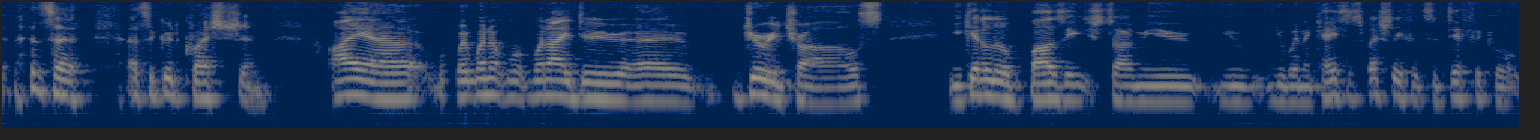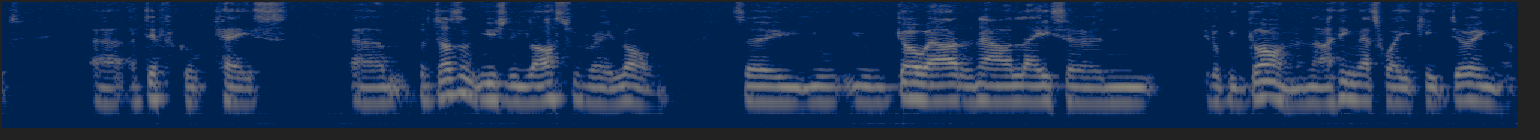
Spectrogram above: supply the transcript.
that's a that's a good question. I uh, when when I do uh, jury trials, you get a little buzz each time you you you win a case, especially if it's a difficult uh, a difficult case, um, but it doesn't usually last for very long. So you you go out an hour later and it'll be gone, and I think that's why you keep doing them,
